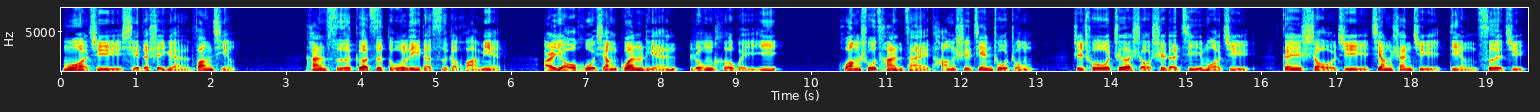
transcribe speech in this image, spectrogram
末句写的是远方景。看似各自独立的四个画面，而又互相关联，融合为一。黄叔灿在《唐诗兼注》中指出，这首诗的寂寞句跟首句江山句顶次句，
